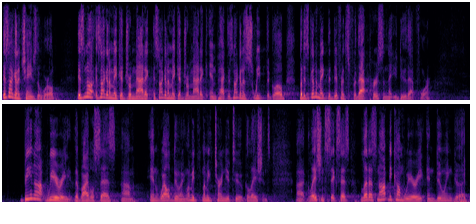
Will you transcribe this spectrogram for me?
It's not going to change the world. It's not, it's not going to make a dramatic, it's not going to make a dramatic impact. It's not going to sweep the globe, but it's going to make the difference for that person that you do that for. Be not weary, the Bible says, um, in well doing. Let me, let me turn you to Galatians. Uh, Galatians 6 says, Let us not become weary in doing good,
